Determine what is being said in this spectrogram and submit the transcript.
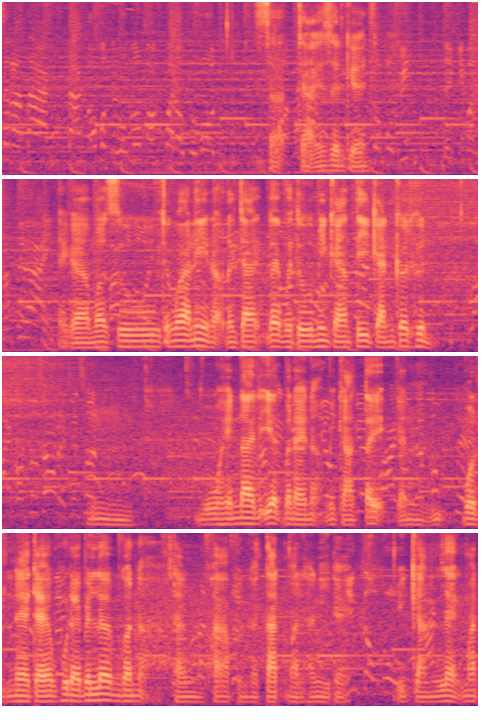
Sanata cũng đã có một tình huống nốt bóng vào đầu thủ môn สะใจซะเหลือเกิน แต่ก็มาสู่จังหวะนี้เนาะหลังจากได้ประตูมีการตีกันเกิดขึ้นอืมบูเห็นรายละเอียดปานเนาะมีการเตะกันบนแน่ใจว่าผู้ใดเป็นเริ่มก่อนเนาะทางภาพเพิ่นก็ตัดมาทางนี้ได้มีการแลกมัด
